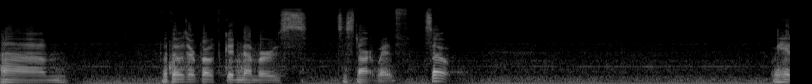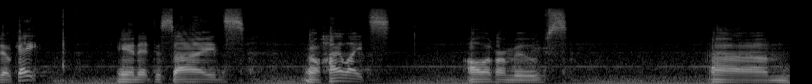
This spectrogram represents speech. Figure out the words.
Um, but those are both good numbers to start with. So we hit OK, and it decides, well, highlights all of our moves. Um,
